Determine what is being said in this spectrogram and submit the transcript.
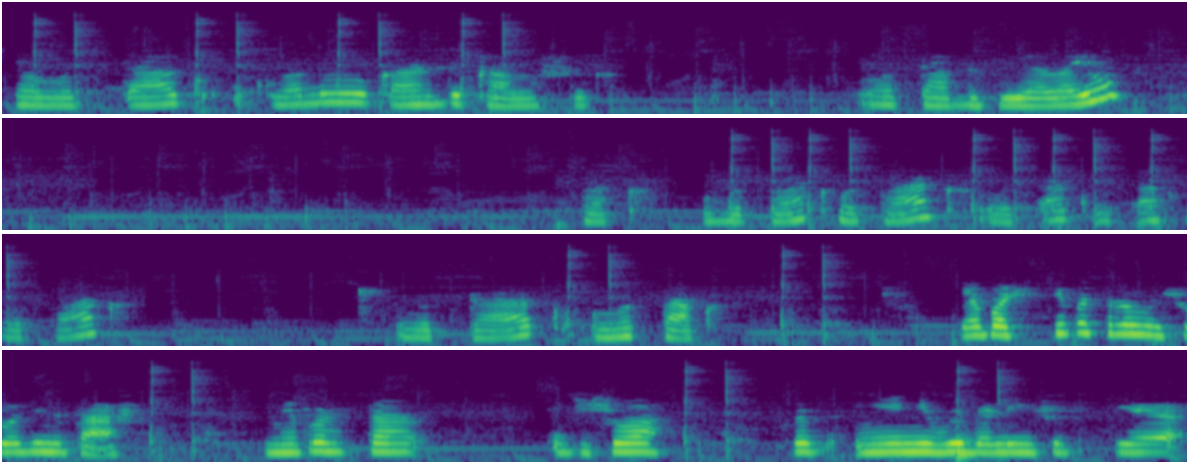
Все вот так. Укладываю каждый камушек. Вот так делаю. Так, вот так, вот так, вот так, вот так, вот так. Вот так, вот так. Я почти построил еще один этаж. Мне просто еще мне не выдали еще все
